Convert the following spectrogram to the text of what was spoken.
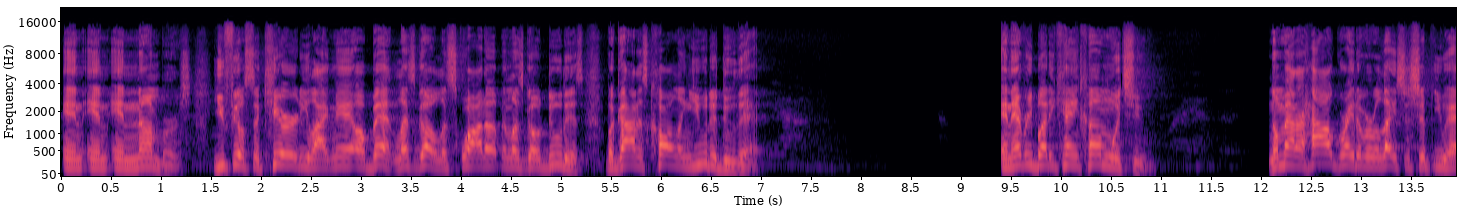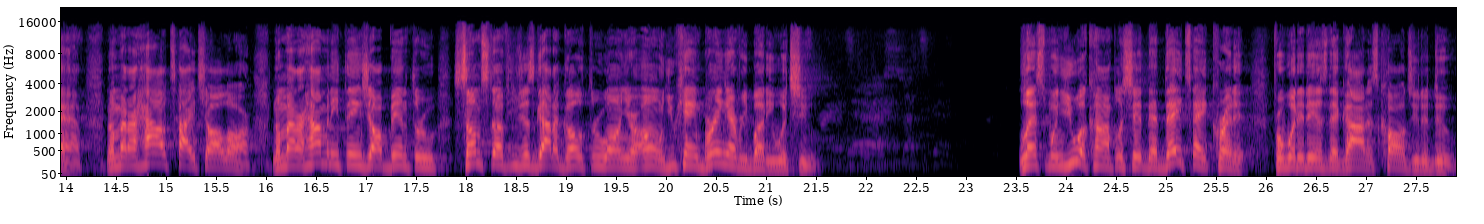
in, in, in numbers. You feel security like, man, oh, bet, let's go, let's squad up and let's go do this. But God is calling you to do that. And everybody can't come with you. No matter how great of a relationship you have, no matter how tight y'all are, no matter how many things y'all been through, some stuff you just got to go through on your own. You can't bring everybody with you. Lest when you accomplish it, that they take credit for what it is that God has called you to do.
